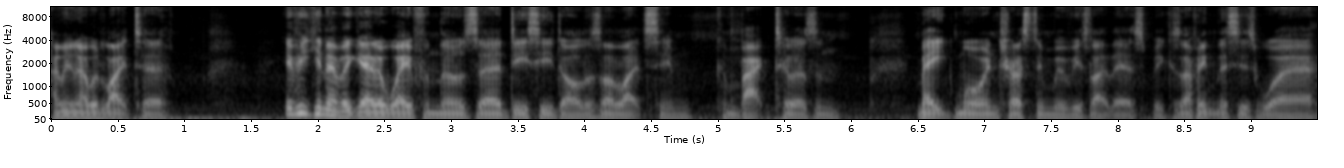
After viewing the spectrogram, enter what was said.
I mean, I would like to. If he can ever get away from those uh, DC dollars, I'd like to see him come back to us and make more interesting movies like this because I think this is where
